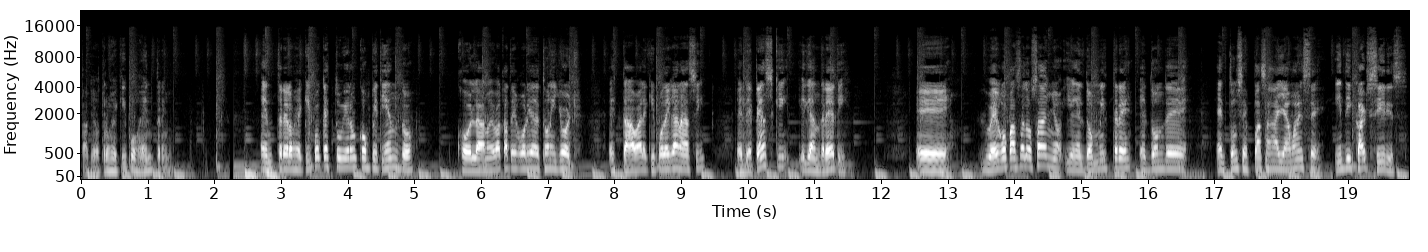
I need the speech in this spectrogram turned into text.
para que otros equipos entren. Entre los equipos que estuvieron compitiendo con la nueva categoría de Tony George estaba el equipo de Ganassi, el de Penske y de Andretti. Eh, luego pasan los años y en el 2003 es donde entonces pasan a llamarse IndyCar Series.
